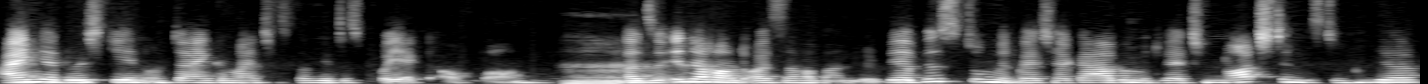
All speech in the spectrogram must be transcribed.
ein Jahr durchgehen und dein gemeinschaftsbasiertes Projekt aufbauen. Mhm. Also innerer und äußerer Wandel. Wer bist du, mit welcher Gabe, mit welchem Nordstern bist du hier?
